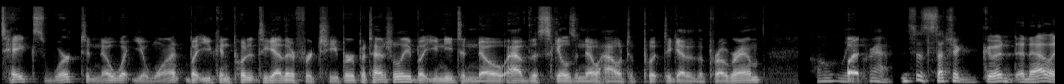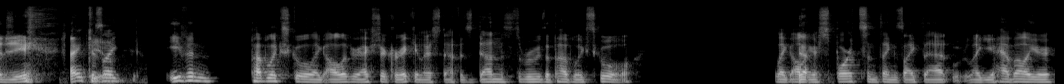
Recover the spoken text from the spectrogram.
takes work to know what you want, but you can put it together for cheaper potentially, but you need to know have the skills and know how to put together the program. Holy But- crap! This is such a good analogy. Thank you. Because like even public school, like all of your extracurricular stuff is done through the public school. Like all Yeah. your sports and things like that. Like you have all your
